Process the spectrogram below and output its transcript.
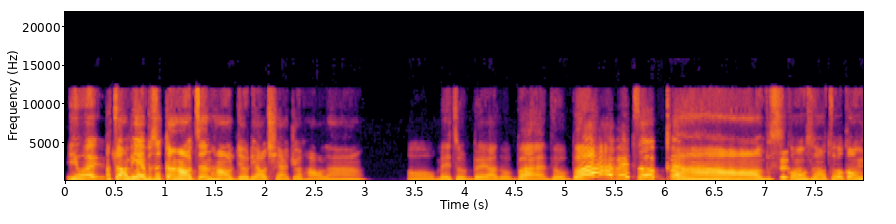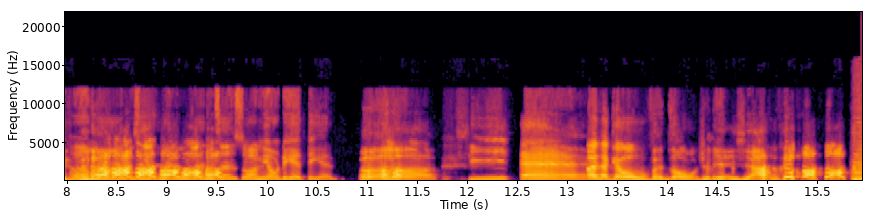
因为啊撞骗不是刚好正好就聊起来就好啦。哦没准备啊，怎么办？怎么办？没准备。啊，不是跟我说要做功课吗？不是很认真说你有列点，奇耶、那再给我五分钟，我去练一下。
